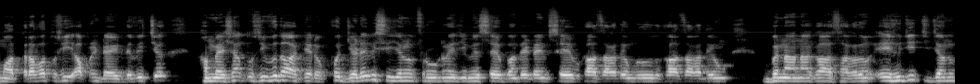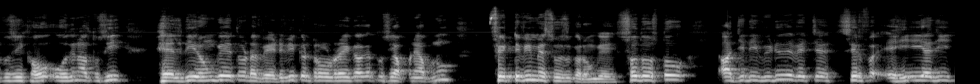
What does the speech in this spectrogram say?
ਮਾਤਰਾ ਵਾ, ਤੁਸੀਂ ਆਪਣੀ ਡਾਈਟ ਦੇ ਵਿੱਚ ਹਮੇਸ਼ਾ ਤੁਸੀਂ ਵਧਾ ਕੇ ਰੱਖੋ। ਜਿਹੜੇ ਵੀ ਸੀਜ਼ਨਲ ਫਰੂਟ ਨੇ, ਜਿਵੇਂ ਸੇਬਾਂ ਦੇ ਟਾਈਮ ਸੇਬ ਖਾ ਸਕਦੇ ਹੋ, ਅਮਰੂਦ ਖਾ ਸਕਦੇ ਹੋ ਬਨਾਨਾ ਖਾ ਸਕਦੇ ਹੋ, ਇਹੋ ਜਿਹੀ ਚੀਜ਼ਾਂ ਨੂੰ ਤੁਸੀਂ ਖਾਓ। ਉਹਦੇ ਨਾਲ ਤੁਸੀਂ ਹੈਲਦੀ ਰਹੋਗੇ, ਤੁਹਾਡਾ weight ਵੀ ਕੰਟਰੋਲ ਰਹੇਗਾ ਕਿ ਤੁਸੀਂ ਆਪਣੇ ਆਪ ਨੂੰ ਫਿੱਟ ਵੀ ਮਹਿਸੂਸ ਕਰੋਗੇ। ਸੋ ਦੋਸਤੋ ਅੱਜ ਦੀ ਵੀਡੀਓ ਦੇ ਵਿੱਚ ਸਿਰਫ ਇਹੀ ਆ ਜੀ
